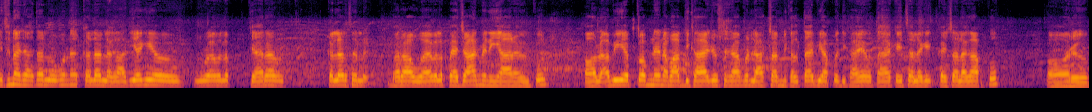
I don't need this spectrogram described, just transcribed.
देखिए इतना ज़्यादा लोगों ने कलर लगा दिया कि पूरा मतलब चेहरा कलर से भरा हुआ है मतलब पहचान में नहीं आ रहा है बिल्कुल। और अभी आपको हमने नवाब दिखाया जो शाहजहाँपुर लाट साहब निकलता है, अभी आपको दिखाया, बताया कैसा लगे, कैसा लगा आपको। और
